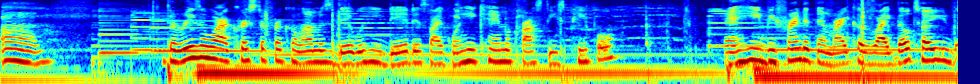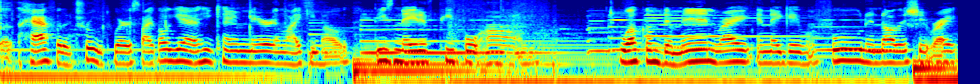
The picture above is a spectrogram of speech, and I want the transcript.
Um the reason why Christopher Columbus did what he did is like when he came across these people and he befriended them, right? Because like they'll tell you the, half of the truth, where it's like, oh yeah, he came there and like you know these native people um welcomed him in, right? And they gave him food and all this shit, right?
